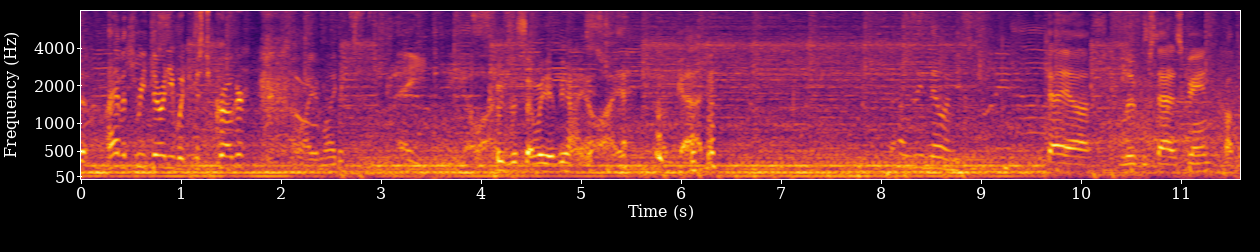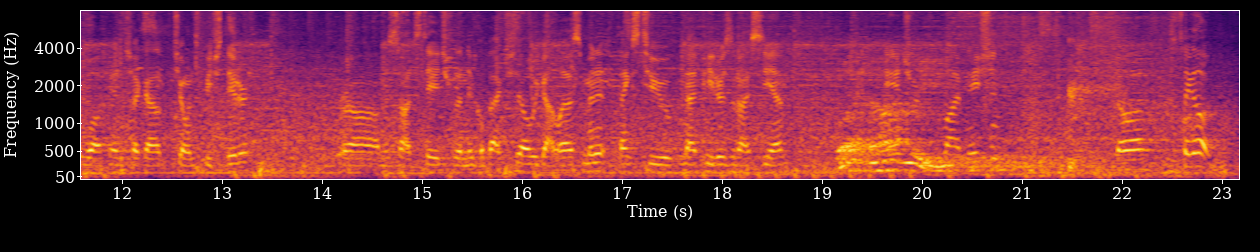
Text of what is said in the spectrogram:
I have a 3:30 with Mr. Kroeger. How are you, Mike? Hey, hey, how are you? Who's this over here behind How us? are you? Oh God. How's he doing? Okay, uh, Lou from Status Green. About to walk in, check out Jones Beach Theater. We're uh, on the side stage for the Nickelback show we got last minute, thanks to Matt Peters at ICM and Andrew from Live Nation. So uh, let's take a look.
